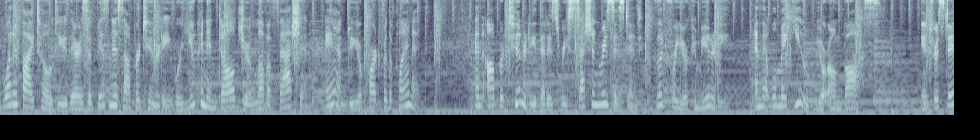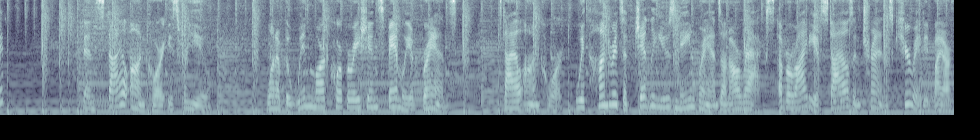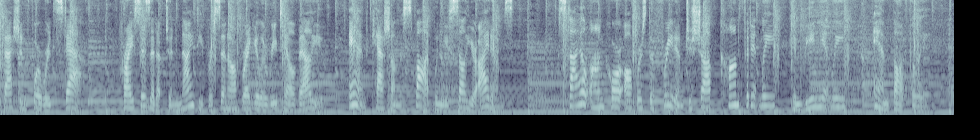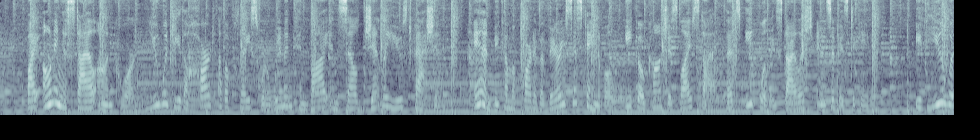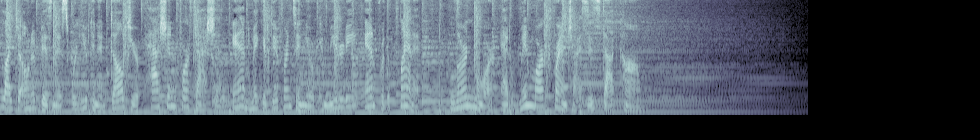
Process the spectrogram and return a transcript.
What if I told you there is a business opportunity where you can indulge your love of fashion and do your part for the planet? An opportunity that is recession resistant, good for your community, and that will make you your own boss. Interested? Then Style Encore is for you. One of the Winmark Corporation's family of brands, Style Encore, with hundreds of gently used name brands on our racks, a variety of styles and trends curated by our fashion-forward staff, prices at up to 90% off regular retail value, and cash on the spot when you sell your items. Style Encore offers the freedom to shop confidently, conveniently, and thoughtfully. By owning a Style Encore, you would be the heart of a place where women can buy and sell gently used fashion and become a part of a very sustainable, eco-conscious lifestyle that's equally stylish and sophisticated. If you would like to own a business where you can indulge your passion for fashion and make a difference in your community and for the planet, learn more at winmarkfranchises.com.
